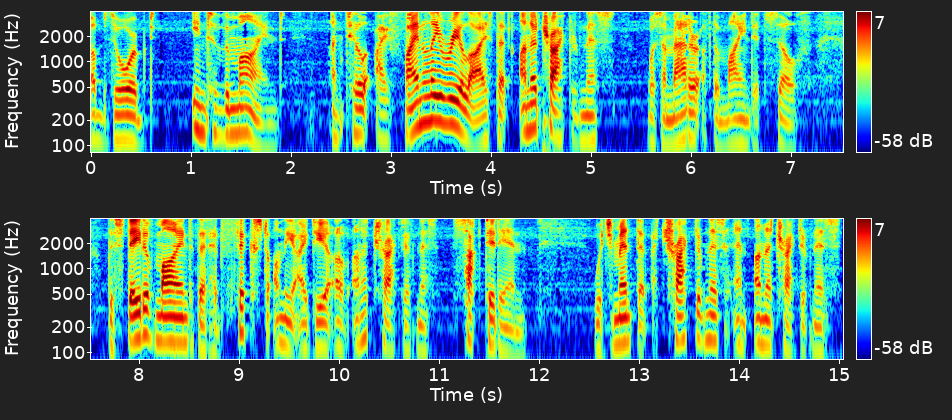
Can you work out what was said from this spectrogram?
absorbed into the mind until I finally realized that unattractiveness was a matter of the mind itself. The state of mind that had fixed on the idea of unattractiveness sucked it in, which meant that attractiveness and unattractiveness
